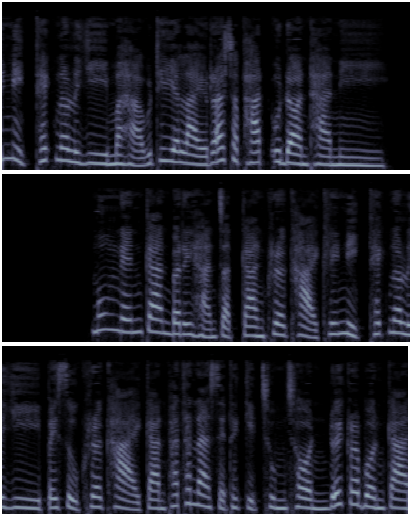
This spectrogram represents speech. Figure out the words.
ินิกเทคโนโลยีมหาวิทยาลัยราชภัฏอุดรธานี มุ่งเน้นการบริหารจัดการเครือข่ายคลินิกเทคโนโลยีไปสู่เครือข่ายการพัฒนาเศรษฐกิจชุมชน ด้วยกระบวนการ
